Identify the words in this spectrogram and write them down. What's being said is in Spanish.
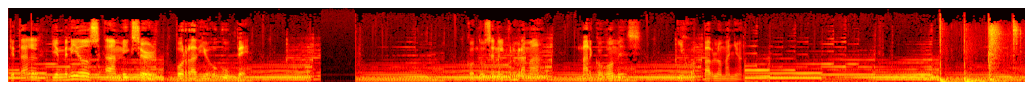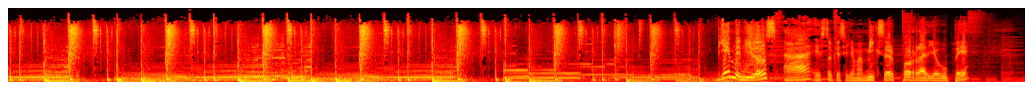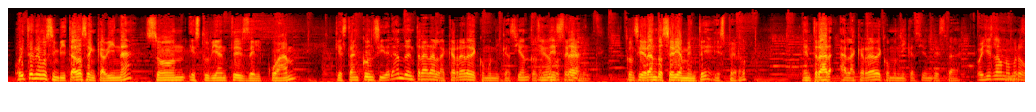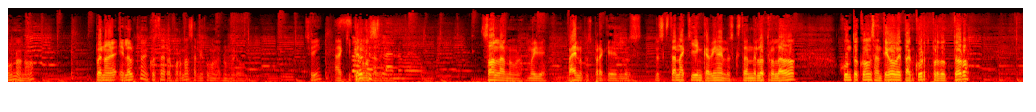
¿Qué tal? Bienvenidos a Mixer por Radio UP. Conducen el programa Marco Gómez y Juan Pablo Mañón. Bienvenidos a esto que se llama Mixer por Radio UP. Hoy tenemos invitados en cabina, son estudiantes del CUAM que están considerando entrar a la carrera de comunicación Considerando en esta, seriamente. considerando seriamente, espero, entrar a la carrera de comunicación de esta. Hoy es la número uno, ¿no? Bueno, en la última encuesta de reforma salió como la número uno. ¿Sí? Aquí tenemos Somos a- la número uno. Son la número, muy bien. Bueno, pues para que los, los que están aquí en cabina y los que están del otro lado, junto con Santiago Betancourt, productor,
